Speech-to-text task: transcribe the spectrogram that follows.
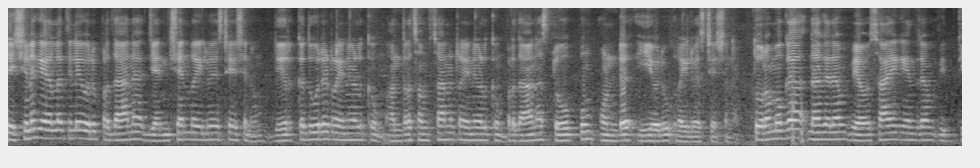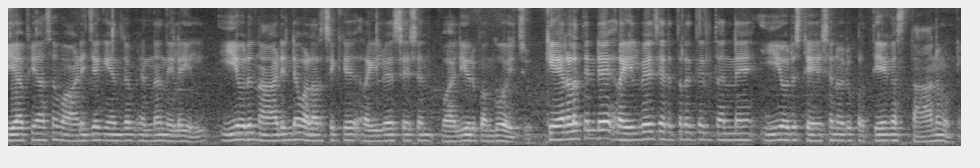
ദക്ഷിണ കേരളത്തിലെ ഒരു പ്രധാന ജംഗ്ഷൻ റെയിൽവേ സ്റ്റേഷനും ദീർഘദൂര ട്രെയിനുകൾക്കും അന്തർ സംസ്ഥാന ട്രെയിനുകൾക്കും പ്രധാന സ്റ്റോപ്പും ഉണ്ട് ഈ ഒരു റെയിൽവേ സ്റ്റേഷന്. തുറമുഖ നഗരം വ്യവസായ കേന്ദ്രം വിദ്യാഭ്യാസ വാണിജ്യ കേന്ദ്രം എന്ന നിലയിൽ ഈ ഒരു നാടിന്റെ വളർച്ചയ്ക്ക് റെയിൽവേ സ്റ്റേഷൻ വലിയൊരു പങ്ക് വഹിച്ചു. കേരളത്തിന്റെ റെയിൽവേ ചരിത്രത്തിൽ തന്നെ ഈ ഒരു സ്റ്റേഷൻ ഒരു പ്രത്യേക സ്ഥാനമുണ്ട്.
